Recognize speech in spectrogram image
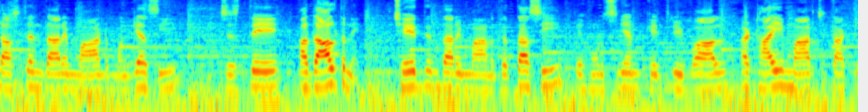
10 ਦਿਨ ਦਾ ਰਿਮਾਂਡ ਮੰਗਿਆ ਸੀ, ਜਿਸ ਤੇ ਅਦਾਲਤ ਨੇ 6 ਦਿਨ ਦਾ ਰਿਮਾਂਡ ਦਿੱਤਾ ਸੀ ਤੇ ਹੁਣ ਸੀਐਮ ਕੇਜਰੀਵਾਲ 28 ਮਾਰਚ ਤੱਕ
